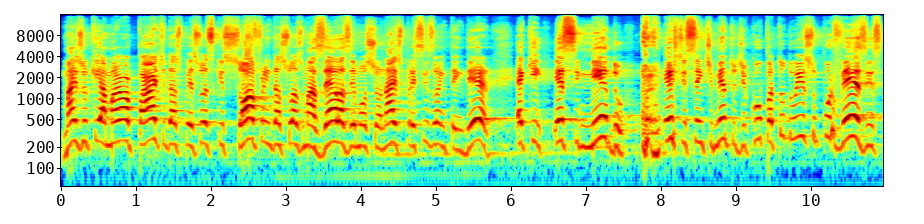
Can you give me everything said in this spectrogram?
Mas o que a maior parte das pessoas que sofrem das suas mazelas emocionais precisam entender é que esse medo, este sentimento de culpa, tudo isso por vezes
